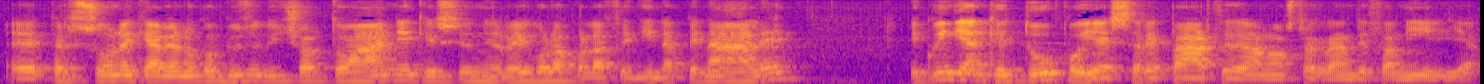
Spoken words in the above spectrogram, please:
eh, persone che abbiano compiuto 18 anni e che siano in regola con la fedina penale e quindi anche tu puoi essere parte della nostra grande famiglia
